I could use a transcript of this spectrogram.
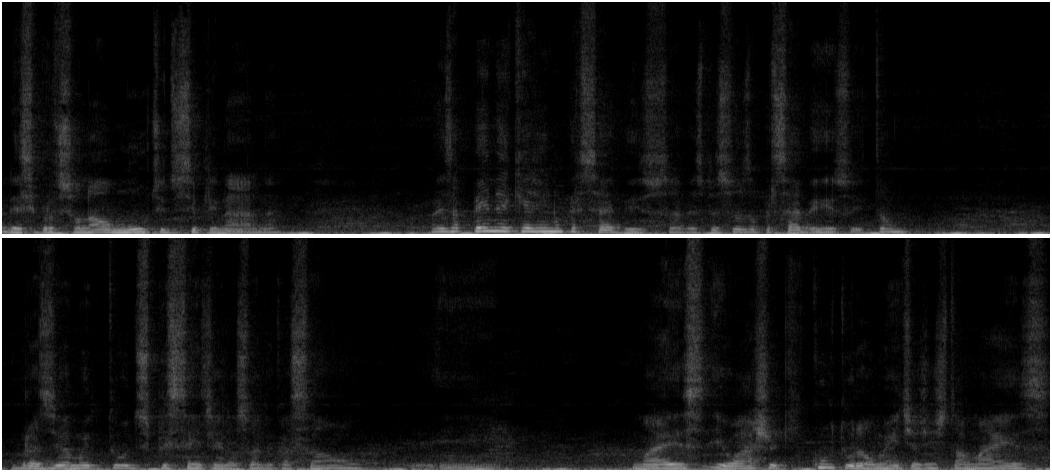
nesse profissional multidisciplinar, né? Mas a pena é que a gente não percebe isso, sabe? As pessoas não percebem isso. Então, o Brasil é muito displicente em relação à educação. E, mas eu acho que culturalmente a gente está mais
